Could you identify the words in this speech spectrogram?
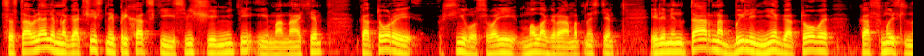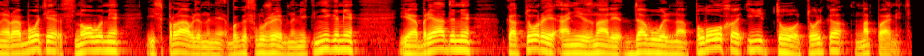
составляли многочисленные приходские священники и монахи, которые в силу своей малограмотности – элементарно были не готовы к осмысленной работе с новыми, исправленными богослужебными книгами и обрядами, которые они знали довольно плохо и то только на память.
